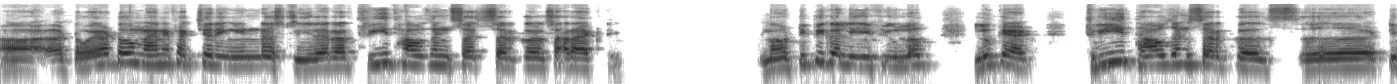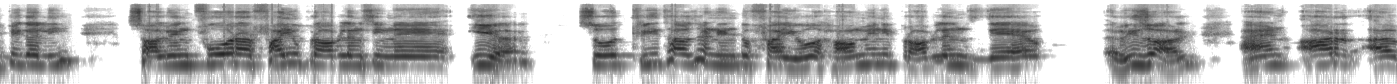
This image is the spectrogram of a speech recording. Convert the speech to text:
uh, Toyota manufacturing industry, there are 3,000 such circles are active. Now, typically, if you look look at 3,000 circles, uh, typically solving four or five problems in a year. So 3,000 into five, how many problems they have resolved and are uh,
